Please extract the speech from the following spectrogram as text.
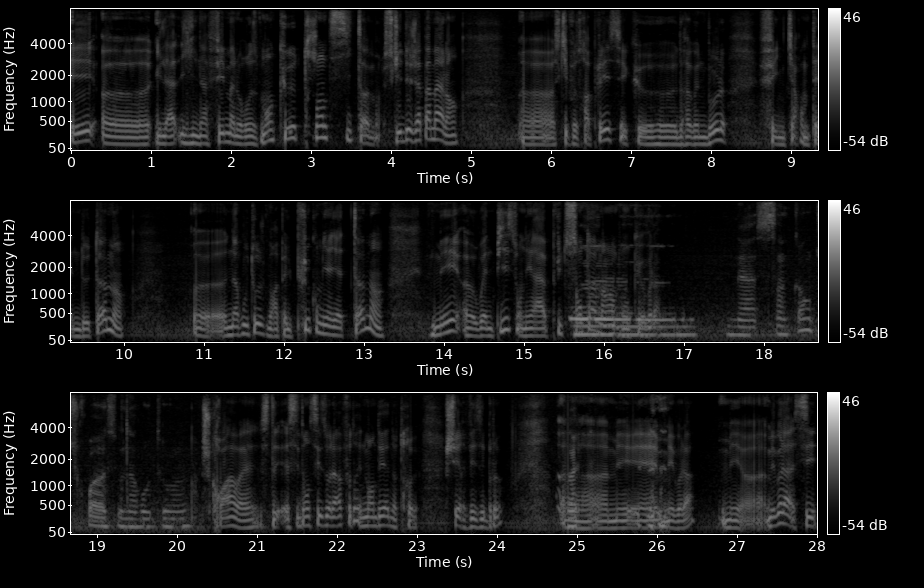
Et euh, il, n'a fait malheureusement que 36 tomes, ce qui est déjà pas mal. Hein. Euh, ce qu'il faut se rappeler, c'est que Dragon Ball fait une quarantaine de tomes. Euh, Naruto, je me rappelle plus combien il y a de tomes mais euh, One Piece, on est à plus de 100 tomes, hein, donc euh, voilà. On est à 50, je crois, sur Naruto. hein. Je crois, ouais. C'est dans ces eaux-là. Faudrait demander à notre cher Vezebro. Mais, mais voilà. Mais, euh, mais voilà, c'est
